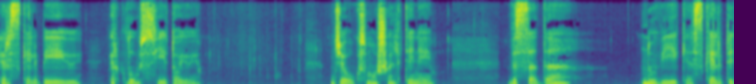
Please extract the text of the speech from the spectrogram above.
ir skelbėjui, ir klausytojui. Džiaugsmo šaltiniai. Visada nuvykę skelbti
